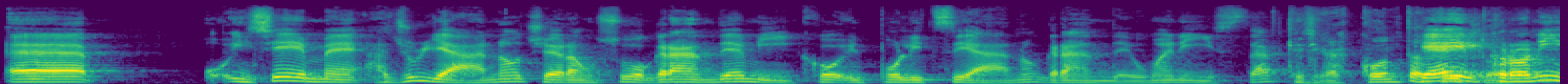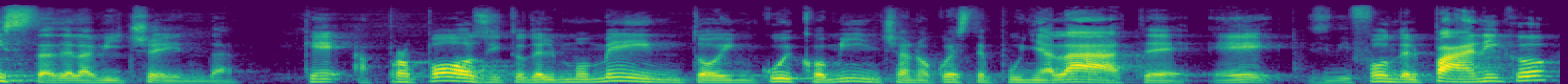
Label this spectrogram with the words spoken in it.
Eh, insieme a Giuliano c'era un suo grande amico, il poliziano, grande umanista, che che è il tutto. cronista della vicenda, che a proposito del momento in cui cominciano queste pugnalate e si diffonde il panico,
